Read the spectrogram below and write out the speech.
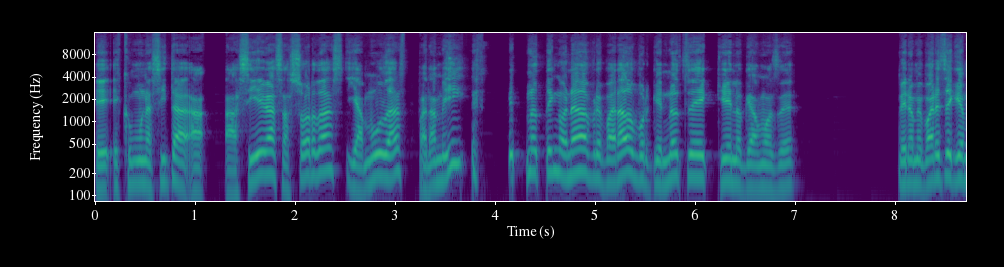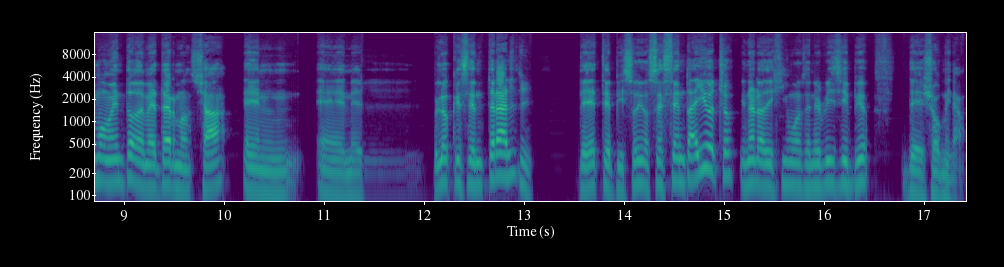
Eh, es como una cita a, a ciegas, a sordas y a mudas. Para mí, no tengo nada preparado porque no sé qué es lo que vamos a hacer. Pero me parece que es momento de meternos ya en, en el bloque central Sí. de este episodio 68, y no lo dijimos en el principio, de Show Me Now.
